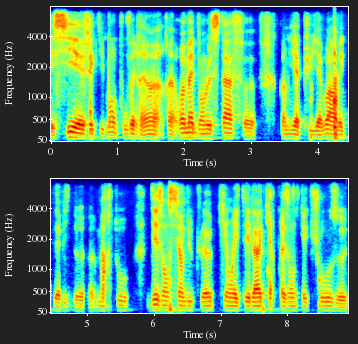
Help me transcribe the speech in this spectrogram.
Et si effectivement on pouvait remettre dans le staff euh, comme il y a pu y avoir avec David euh, Marteau des anciens du club qui ont été là, qui représentent quelque chose,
